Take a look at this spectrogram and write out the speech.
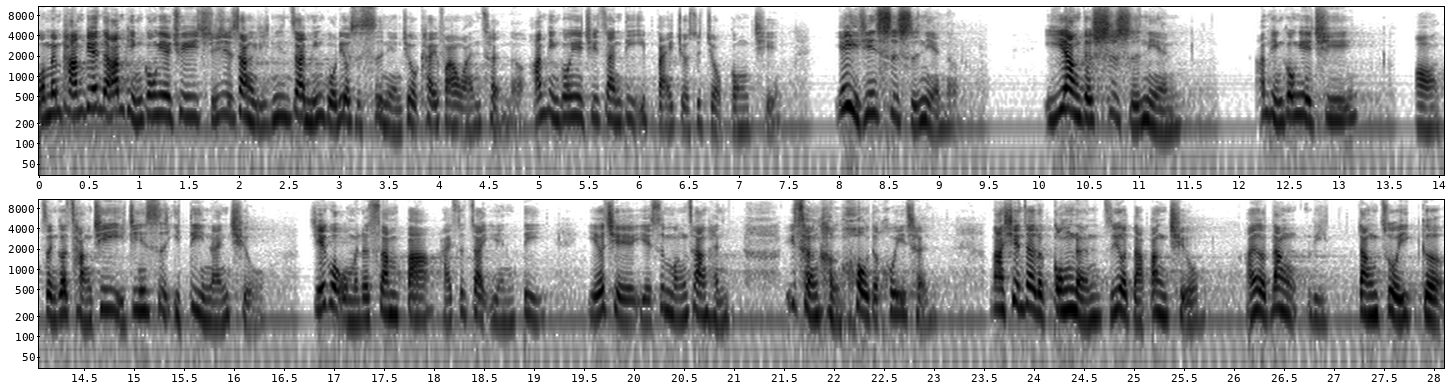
我们旁边的安平工业区，实际上已经在民国六十四年就开发完成了。安平工业区占地一百九十九公顷，也已经四十年了，一样的四十年，安平工业区。哦，整个厂区已经是一地难求，结果我们的三八还是在原地，而且也是蒙上很一层很厚的灰尘。那现在的功能只有打棒球，还有让你当做一个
